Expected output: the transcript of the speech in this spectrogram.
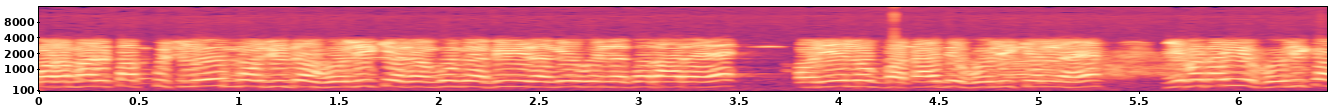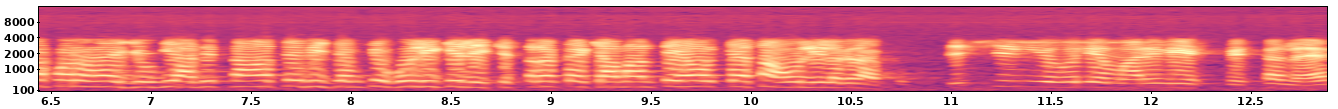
और हमारे साथ कुछ लोग मौजूद है। होली के रंगों में अभी भी रंगे हुए नज़र आ रहे हैं। और ये लोग बाकायदे होली खेल रहे हैं। ये बताइए होली का पर्व है योगी आदित्यनाथ ने भी जम के होली खेली किस तरह का क्या मानते हैं और कैसा होली लग रहा है आपको? देखिए ये होली हमारे लिए स्पेशल है।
